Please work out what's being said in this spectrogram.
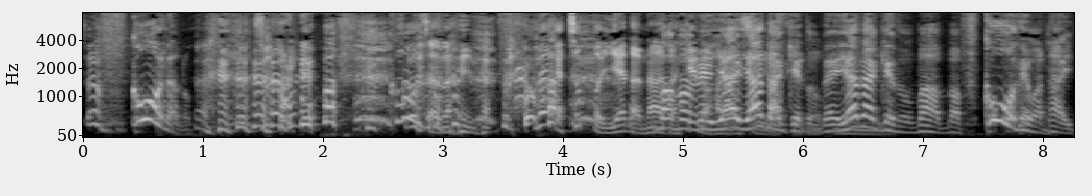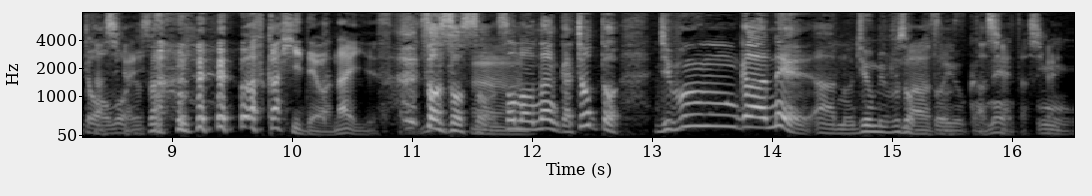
それ不幸なのそれは。不幸じゃないな。なんかちょっと嫌だなまあまあ嫌だけどね。嫌だけどまあまあ不幸ではないとは思うよ。不可避ではないです、ね、そうそうそう、うん、そのなんかちょっと自分がねあの準備不足というかね、まあ、確かに確かに、うん、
